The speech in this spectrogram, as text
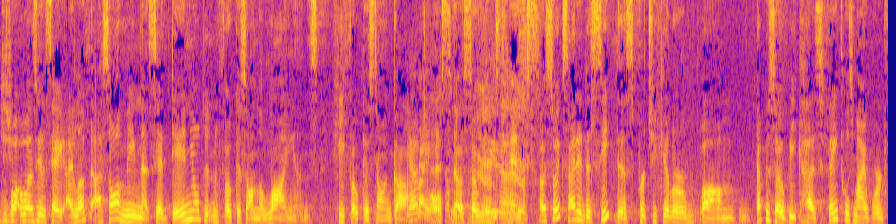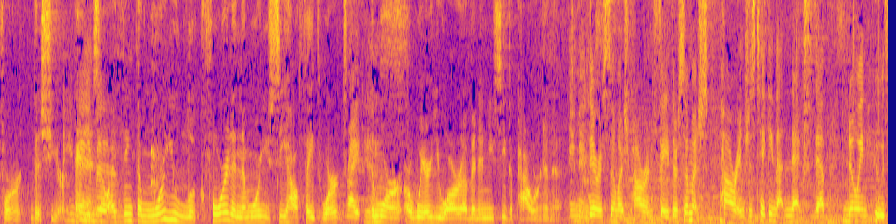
did you, Well, I was going to say, I love. I saw a meme that said Daniel didn't focus on the lions. He focused on God. Yeah, right. I thought that was so Awesome. Yes, And yes. I was so excited to see this particular um, episode because faith was my word for this year. And so I think the more you look for it and the more you see how faith works, Right. the more aware you are of it and you see the power in it. Amen. There is so much power in faith. There's so much power in just taking that next step, knowing who's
